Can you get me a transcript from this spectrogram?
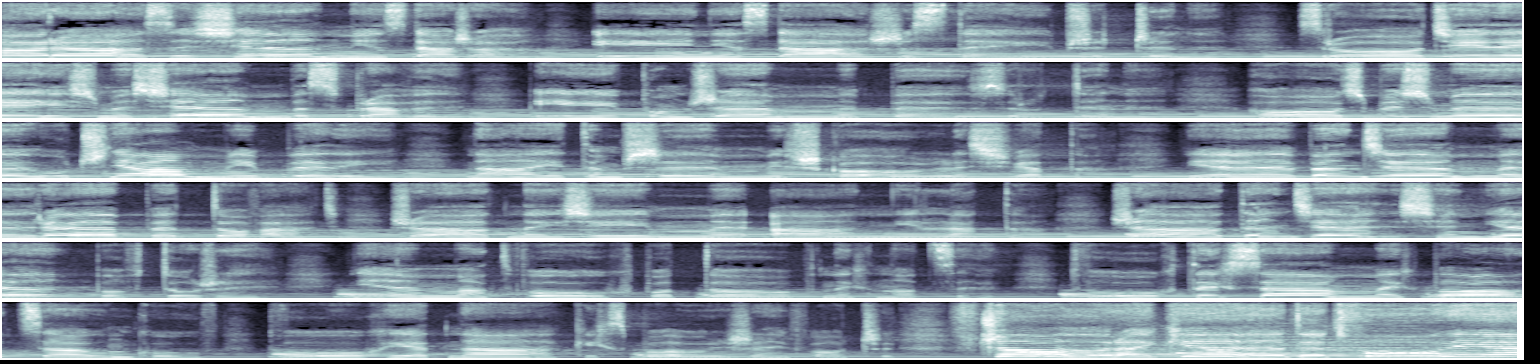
Dwa razy się nie zdarza i nie zdarzy z tej przyczyny. Zrodziliśmy się bez wprawy i pomrzemy bez rutyny. Choćbyśmy uczniami byli najtępszymi w szkole świata, nie będziemy repetować żadnej zimy ani lata. Żaden dzień się nie powtórzy. Nie ma dwóch podobnych nocy, dwóch tych samych pocałunków, dwóch jednakich spojrzeń w oczy. Wczoraj, kiedy Twoje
